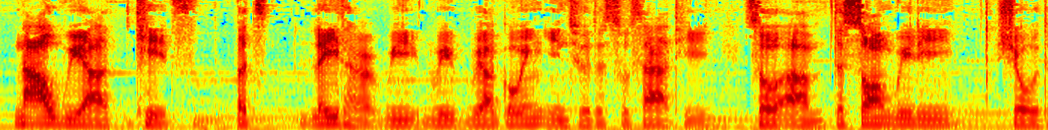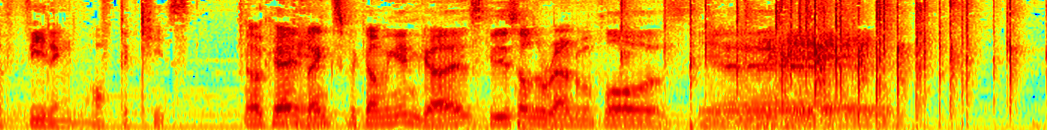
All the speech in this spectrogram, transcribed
now we are kids, but later we, we, we are going into the society. So um, the song really show the feeling of the kids. Okay, Okay. thanks for coming in, guys. Give yourselves a round of applause. Yay.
